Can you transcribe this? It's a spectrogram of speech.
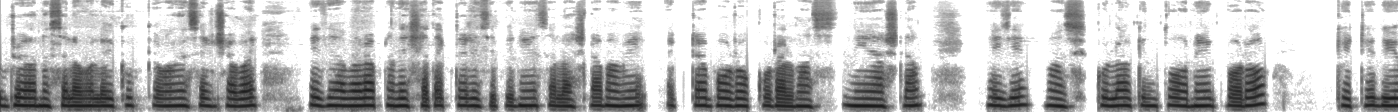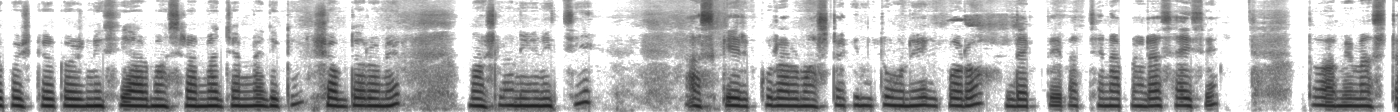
এভরিওয়ান আসসালামু আলাইকুম কেমন আছেন সবাই? এই যে আবার আপনাদের সাথে একটা রেসিপি নিয়ে চলে আসলাম। আমি একটা বড় কোরাল মাছ নিয়ে আসলাম। এই যে মাছগুলো কিন্তু অনেক বড়। কেটে দিয়ে পরিষ্কার করে নিচ্ছি আর মাছ রান্নার জন্য এদিকে সব ধরনের মশলা নিয়ে নিচ্ছি। আজকের কোরাল মাছটা কিন্তু অনেক বড়। দেখতে পাচ্ছেন আপনারা সাইজে তো আমি মাছটা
